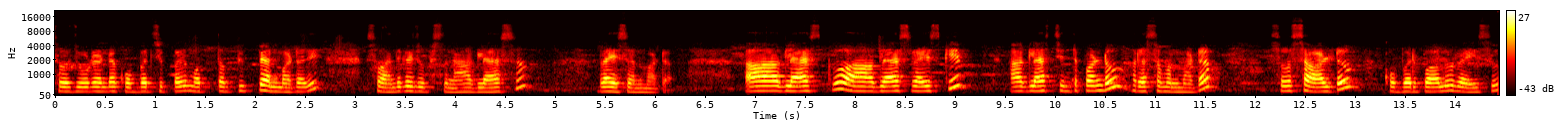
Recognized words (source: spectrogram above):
సో చూడండి కొబ్బరి చిప్పది మొత్తం పిప్పి అనమాట అది. సో అందుకే చూపిస్తున్నా. ఆ గ్లాస్ రైస్ అనమాట ఆ గ్లాస్కు ఆ గ్లాస్ రైస్కి ఆ గ్లాస్ చింతపండు రసం అనమాట సో సాల్ట్ కొబ్బరి పాలు రైసు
